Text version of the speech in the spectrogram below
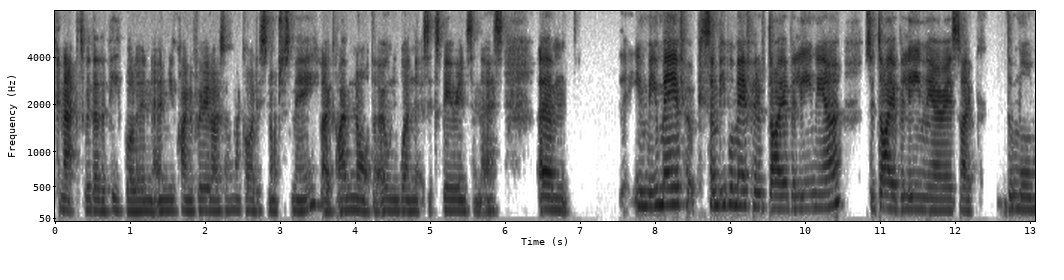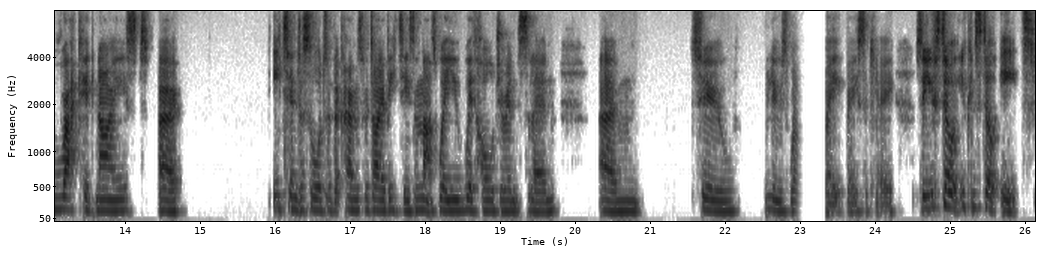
connect with other people, and and you kind of realize, oh my God, it's not just me. Like I'm not the only one that's experiencing this. Um, you, you may have some people may have heard of diabulimia. So diabulimia is like the more recognized uh, eating disorder that comes with diabetes, and that's where you withhold your insulin um, to lose weight, basically. So you still you can still eat,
